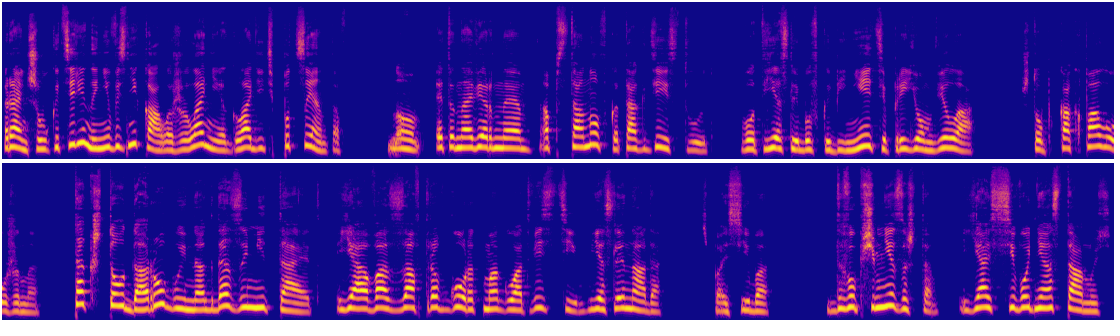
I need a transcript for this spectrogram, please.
Раньше у Катерины не возникало желания гладить пациентов. Но это, наверное, обстановка так действует. Вот если бы в кабинете прием вела, чтоб как положено, так что дорогу иногда заметает. Я вас завтра в город могу отвезти, если надо. Спасибо. Да, в общем, не за что. Я сегодня останусь.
